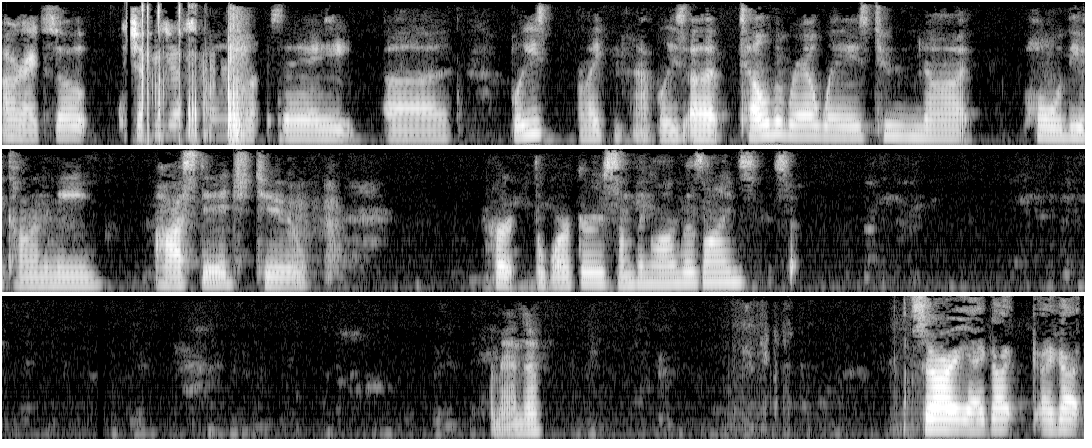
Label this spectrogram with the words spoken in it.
All right. So should I just say, uh, please, like not please, uh, tell the railways to not hold the economy hostage to hurt the workers, something along those lines. So. Amanda. Sorry, I got I got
